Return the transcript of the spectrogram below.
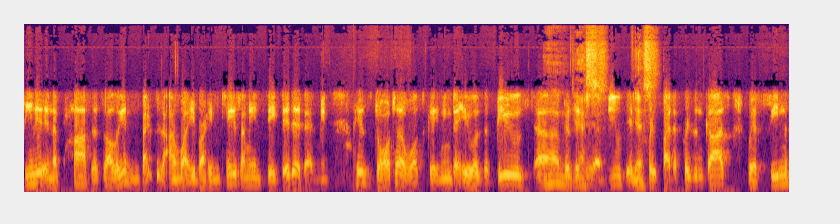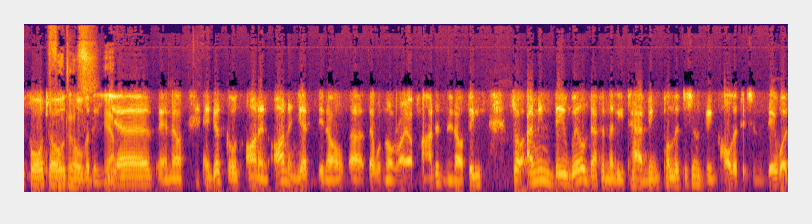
seen it in the past as well. Again, back to the Anwar Ibrahim case. I mean, they did it. I mean, his daughter was claiming that he was abused, uh, mm, physically yes. abused in, yes. by the prison guards. We have seen photos, photos over the yeah. years, and uh, it just goes on and on. And yet, you know, uh, there was no royal pardon. You know, things. So I mean, they will definitely tap. Being politicians, being politicians, they will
